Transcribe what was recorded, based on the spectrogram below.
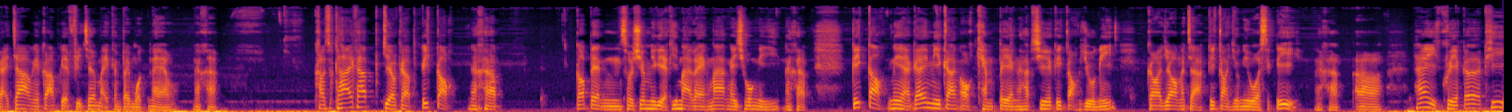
หลายเจ้าเนี่ยก็อัปเกรดฟีเจอร์ใหม่กันไปหมดแล้วนะครับข่าวสุดท้ายครับเกี่ยวกับ TikTok นะครับ ก็เป็นโซเชียลมีเดียที่มาแรงมากในช่วงนี้นะครับ TikTok เนี่ยได้มีการออกแคมเปญนะครับ ชื่อ TikTok Uni ก็ย่อมาจาก TikTok University นะครับให้ครีเอเตอร์ที่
